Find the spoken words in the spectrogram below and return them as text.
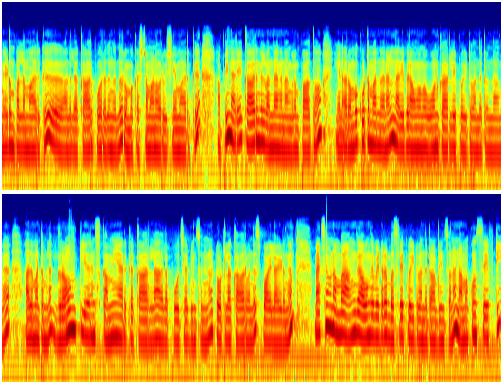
மேடும் பள்ளமாக இருக்குது அதில் கார் போகிறதுங்கிறது ரொம்ப கஷ்டமான ஒரு விஷயமா இருக்குது அப்படி நிறைய காருங்கள் வந்தாங்க நாங்களும் பார்த்தோம். ஏன்னா ரொம்ப கூட்டமாக இருந்ததுனால நிறைய பேர் அவங்கவுங்க ஓன் கார்லேயே போயிட்டு வந்துட்டு இருந்தாங்க. அது மட்டும் இல்லை கிரவுண்ட் கிளியரன்ஸ் கம்மியாக இருக்க கார்லாம் அதில் போச்சு அப்படின்னு சொன்னீங்கன்னா டோட்டலாக கார் வந்து ஸ்பாயில் ஆகிடுங்க மேக்ஸிமம் நம்ம அங்கே அவங்க விடுற பஸ்லேயே போயிட்டு வந்துட்டோம் அப்படின்னு சொன்னால் நமக்கும் சேஃப்டி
